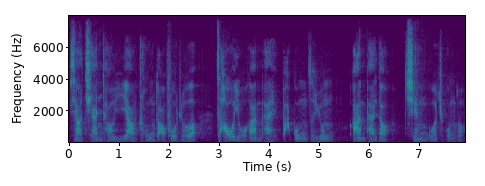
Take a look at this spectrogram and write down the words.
像前朝一样重蹈覆辙，早有安排，把公子雍安排到秦国去工作，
